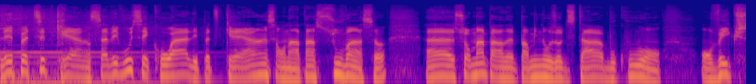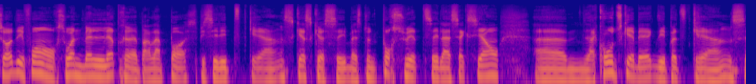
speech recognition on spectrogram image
Les petites créances. Savez-vous c'est quoi les petites créances? On entend souvent ça. Euh, sûrement par, parmi nos auditeurs, beaucoup ont, ont vécu ça. Des fois, on reçoit une belle lettre euh, par la poste, puis c'est les petites créances. Qu'est-ce que c'est? Ben, c'est une poursuite. C'est la section euh, la Cour du Québec des petites créances.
